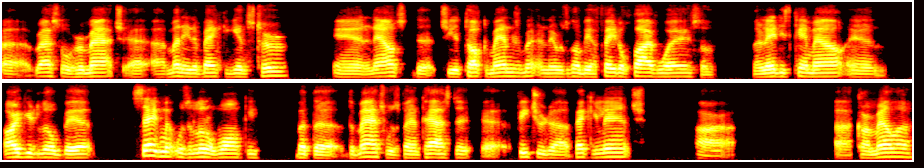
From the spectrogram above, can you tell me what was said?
uh, wrestle her match at uh, Money in the Bank against her, and announced that she had talked to management and there was going to be a fatal five way. So the ladies came out and argued a little bit. Segment was a little wonky, but the the match was fantastic. Uh, featured uh, Becky Lynch, uh, uh, Carmella,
